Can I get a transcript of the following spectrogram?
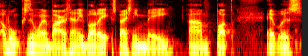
I won't because I don't want to embarrass anybody, especially me. Um, but it was.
